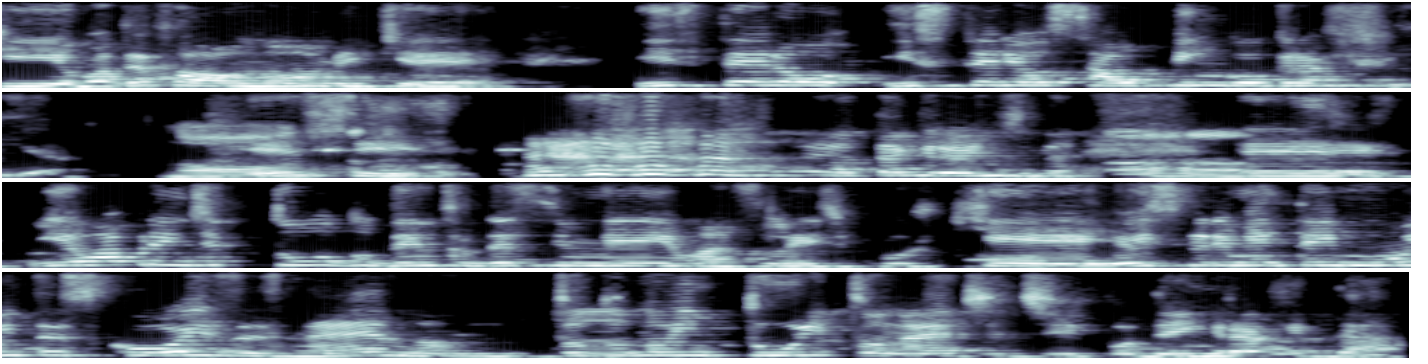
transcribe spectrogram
que eu vou até falar o nome, que é estero, estereossalpingografia. Nossa. Esse é até grande, né? Uhum. É, e eu aprendi tudo dentro desse meio, Marceleide, porque eu experimentei muitas coisas, né? No, tudo no intuito, né, de, de poder engravidar.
